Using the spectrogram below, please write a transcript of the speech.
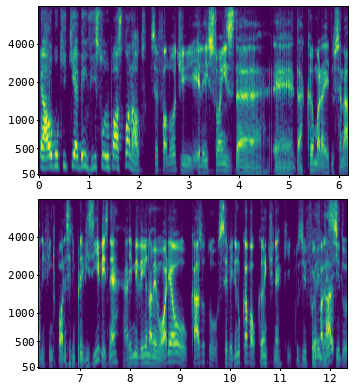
é algo que, que é bem visto no Palácio Planalto. Você falou de eleições da, é, da Câmara e do Senado, enfim, que podem ser imprevisíveis, né? Aí me veio na memória o caso do Severino Cavalcante, né? Que inclusive foi falecido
